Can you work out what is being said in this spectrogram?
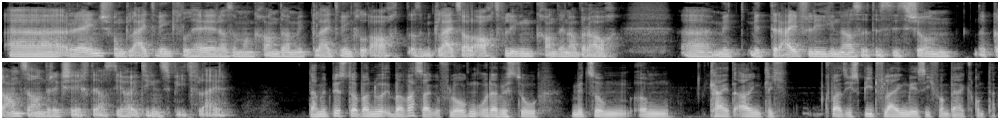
äh, Range vom Gleitwinkel her. Also man kann da mit Gleitwinkel 8, also mit Gleitzahl 8 fliegen, kann dann aber auch äh, mit, mit 3 fliegen. Also das ist schon eine ganz andere Geschichte als die heutigen Speedflyer. Damit bist du aber nur über Wasser geflogen oder bist du mit so einem ähm, Kite eigentlich quasi Speedflying-mäßig vom Berg runter?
